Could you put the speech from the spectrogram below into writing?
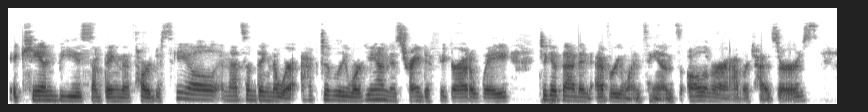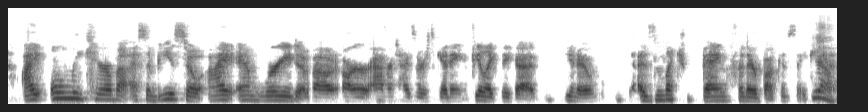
it can be something that's hard to scale. And that's something that we're actively working on is trying to figure out a way to get that in everyone's hands, all of our advertisers. I only care about SMBs, so I am worried about our advertisers getting feel like they got, you know, as much bang for their buck as they can. Yeah.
